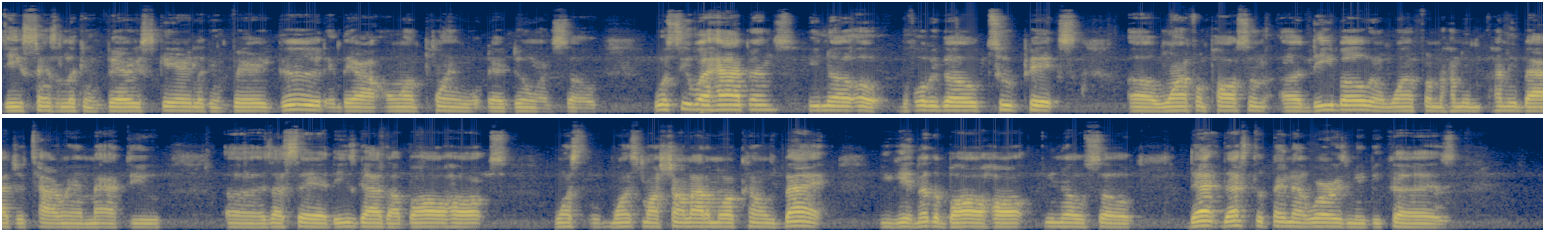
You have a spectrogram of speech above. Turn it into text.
these Saints are looking very scary, looking very good, and they are on point with what they're doing. So we'll see what happens. You know, oh, before we go, two picks uh, one from Paulson uh, Debo and one from Honey, Honey Badger Tyrann Mathieu. Uh, as I said, these guys are ball hawks. Once once Marshon Lattimore comes back, you get another ball hawk. You know, so that that's the thing that worries me because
